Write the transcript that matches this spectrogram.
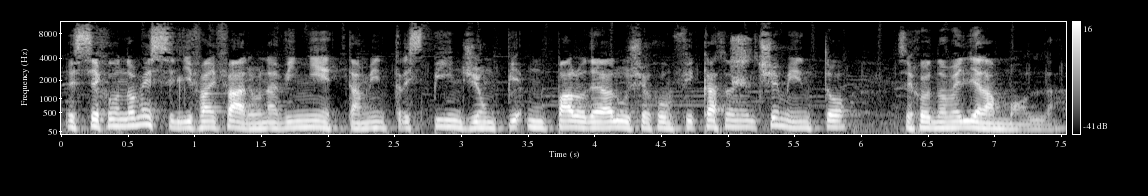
e secondo me se gli fai fare una vignetta mentre spinge un, un palo della luce conficcato nel cemento, secondo me gliela molla.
